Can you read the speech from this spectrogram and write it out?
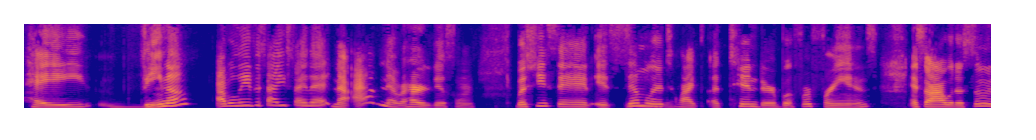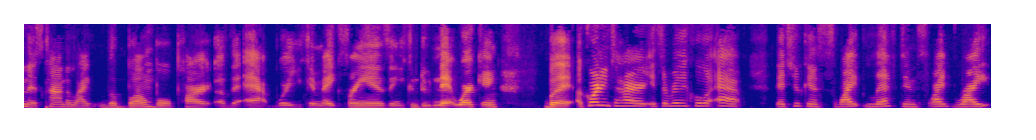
Hey Vina, I believe is how you say that. Now I've never heard of this one, but she said it's similar mm. to like a Tinder but for friends. And so I would assume it's kind of like the Bumble part of the app where you can make friends and you can do networking. But according to her, it's a really cool app that you can swipe left and swipe right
